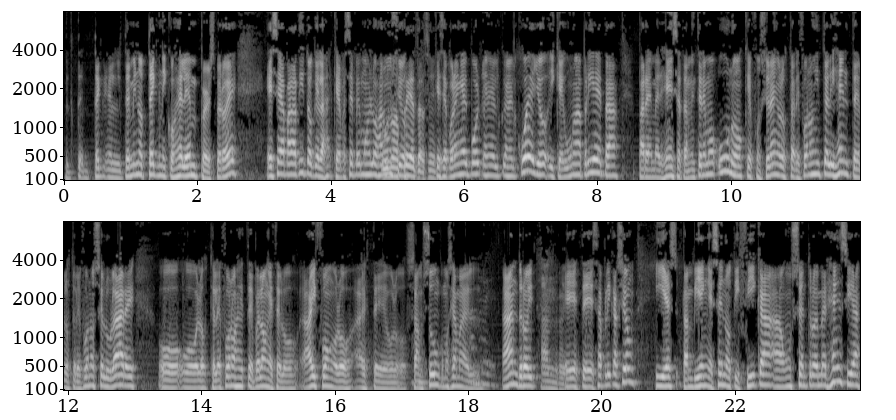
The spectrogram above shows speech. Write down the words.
el- el término técnico es el EMPERS, pero es ese aparatito que, la- que a veces vemos en los Uno anuncios, aprieta, sí. que se pone en el, en, el, en el cuello y que uno aprieta para emergencia. También tenemos uno que funciona en los teléfonos inteligentes, los teléfonos celulares o, o los teléfonos, este, perdón, este, los iPhone o los, este, o los Samsung, ¿cómo se llama? El Android. Este, esa aplicación y es también ese notifica a un centro de emergencia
